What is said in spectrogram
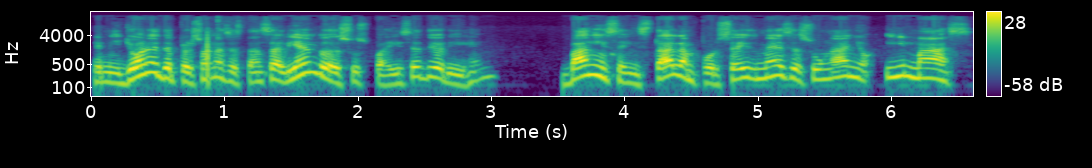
que millones de personas están saliendo de sus países de origen, van y se instalan por seis meses, un año y más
